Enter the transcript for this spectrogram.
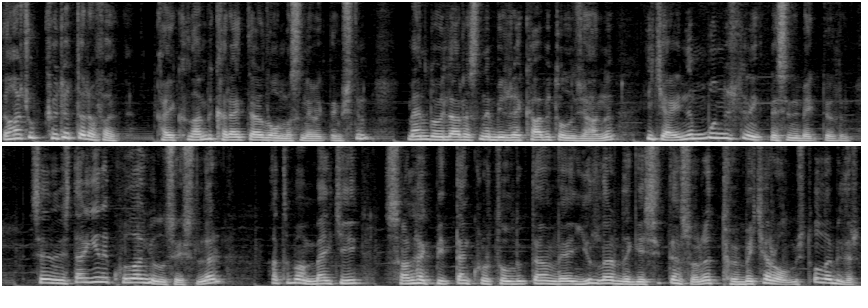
daha çok kötü tarafa kaykılan bir karakterde olmasını beklemiştim. Mendo ile arasında bir rekabet olacağını, hikayenin bunun üstüne gitmesini bekliyordum. Senaristler yine kolay yolu seçtiler. Ha tamam belki Sarlak Pit'ten kurtulduktan ve yıllar da geçtikten sonra tövbekar olmuş da olabilir.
